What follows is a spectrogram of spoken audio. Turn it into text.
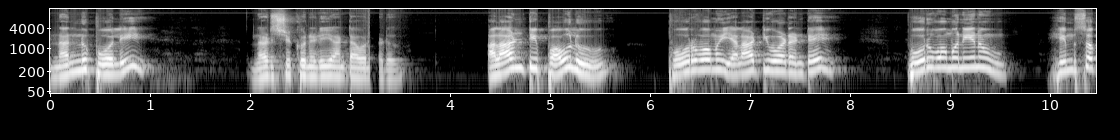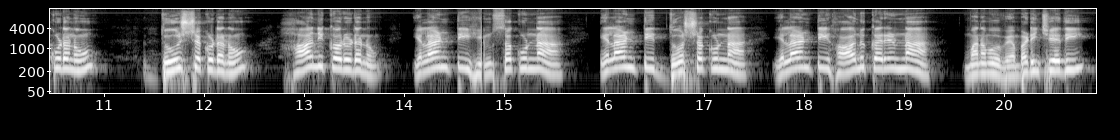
నన్ను పోలి నడుచుకునిడి అంటా ఉన్నాడు అలాంటి పౌలు పూర్వము ఎలాంటివాడంటే పూర్వము నేను హింసకుడను దూషకుడను హానికరుడను. ఎలాంటి హింసకున్నా ఎలాంటి దోషకున్నా ఎలాంటి హానుకరున్నా మనము వెంబడించేది?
